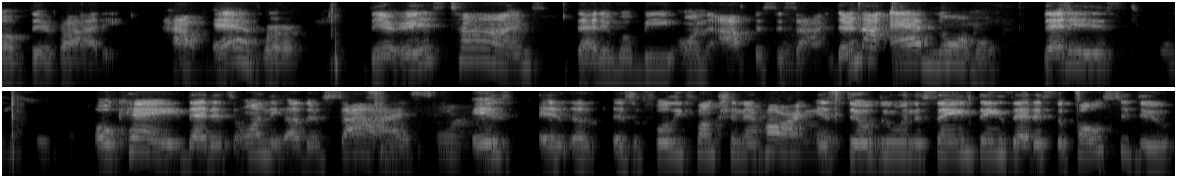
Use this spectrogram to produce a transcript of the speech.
of their body. However, there is times that it will be on the opposite side. They're not abnormal. That is okay that it's on the other side is is uh, a, a fully functioning heart it's still doing the same things that it's supposed to do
